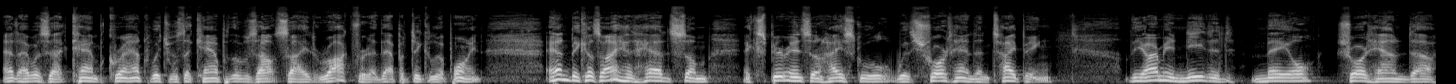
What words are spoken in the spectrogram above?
and I was at Camp Grant, which was a camp that was outside Rockford at that particular point. And because I had had some experience in high school with shorthand and typing, the Army needed male shorthand uh,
